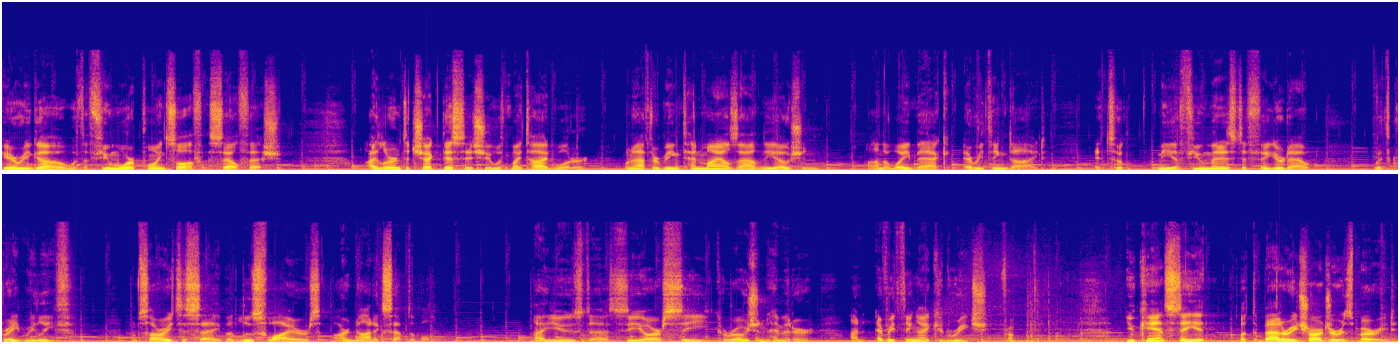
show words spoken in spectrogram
Here we go with a few more points off sailfish. I learned to check this issue with my Tidewater when after being 10 miles out in the ocean, on the way back everything died. It took me a few minutes to figure it out with great relief. I'm sorry to say, but loose wires are not acceptable. I used a CRC corrosion inhibitor on everything I could reach. From You can't see it, but the battery charger is buried.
